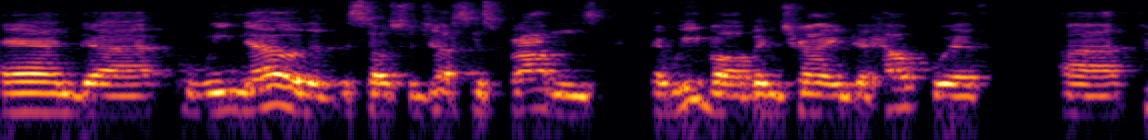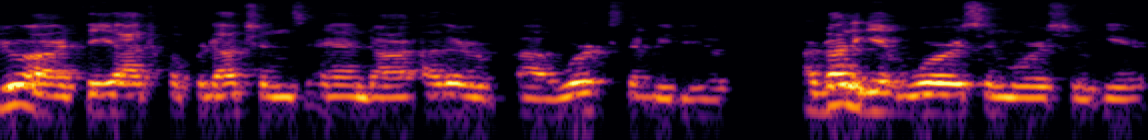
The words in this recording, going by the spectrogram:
And uh, we know that the social justice problems that we've all been trying to help with uh, through our theatrical productions and our other uh, works that we do are going to get worse and worse from here.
